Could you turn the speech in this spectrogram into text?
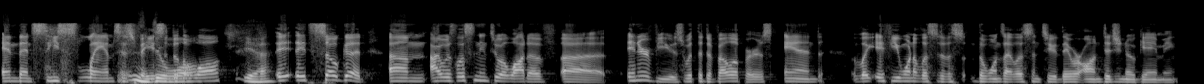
and then he slams his face into, into the wall. Yeah, it, it's so good. Um, I was listening to a lot of uh, interviews with the developers and like if you want to listen to the, the ones I listened to, they were on Digino Gaming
